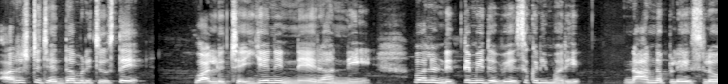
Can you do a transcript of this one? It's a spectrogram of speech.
అరెస్ట్ చేద్దామని చూస్తే వాళ్ళు చెయ్యని నేరాన్ని వాళ్ళ నెత్తి మీద వేసుకుని మరి నాన్న ప్లేస్లో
